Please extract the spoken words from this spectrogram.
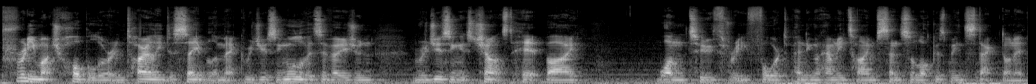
pretty much hobble or entirely disable a mech, reducing all of its evasion, reducing its chance to hit by one, two, three, four, depending on how many times sensor lock has been stacked on it.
